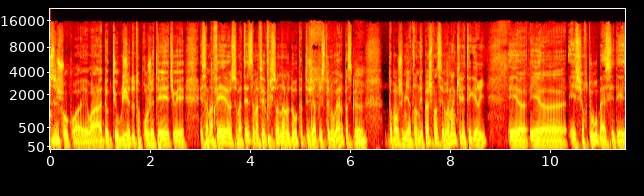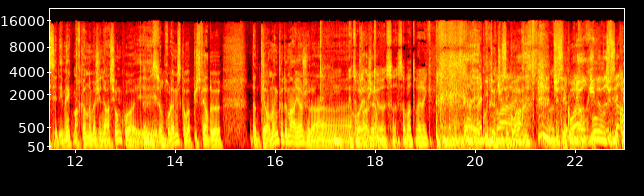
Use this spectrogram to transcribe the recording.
c'est chaud, quoi. Et voilà, donc tu es obligé de te projeter. Tu es, et ça m'a fait, euh, ce matin, ça m'a fait frisson dans le dos quand j'ai appris cette nouvelle, parce que d'abord, je m'y attendais pas. Je pensais vraiment qu'il était guéri. Et, euh, et, euh, et surtout, bah, c'est des, c'est des mecs marquants de ma génération, quoi. Et, Ah, le problème, c'est qu'on va plus faire de d'enterrement que de mariage, là. hein, Et toi, Eric, hein. euh, ça, ça va, toi, Eric Bah, écoute, tu sais quoi Tu sais quoi Tu sais quoi.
